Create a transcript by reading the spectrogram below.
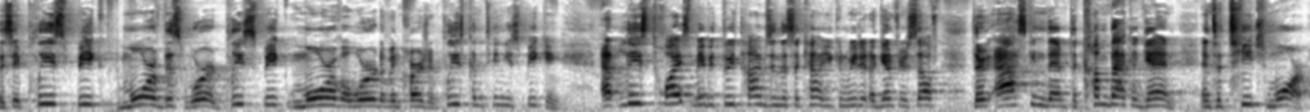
They say, please speak more of this word. Please speak more of a word of encouragement. Please continue speaking. At least twice, maybe three times in this account. You can read it again for yourself. They're asking them to come back again and to teach more.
